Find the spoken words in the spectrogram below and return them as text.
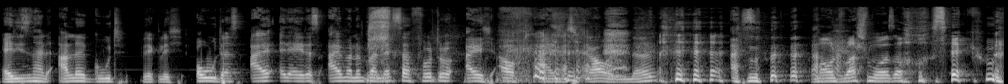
Ey, die sind halt alle gut, wirklich. Oh, das, Ei- ey, das Alman und Vanessa-Foto, eigentlich auch ein Traum, ne? Also, Mount Rushmore ist auch sehr gut.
